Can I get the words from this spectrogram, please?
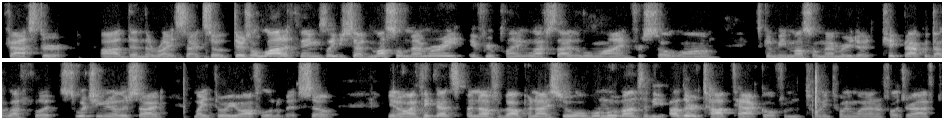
faster uh, than the right side. So there's a lot of things, like you said, muscle memory. If you're playing left side of the line for so long, it's going to be muscle memory to kick back with that left foot. Switching to the other side might throw you off a little bit. So, you know, I think that's enough about Penei Sewell. We'll move on to the other top tackle from the 2021 NFL draft,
